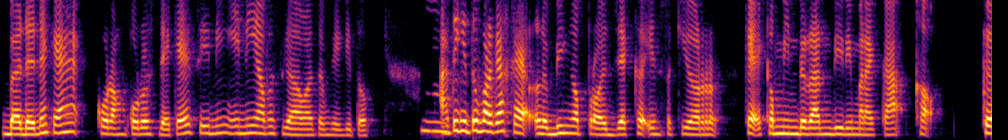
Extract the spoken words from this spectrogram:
badannya kayak kurang kurus deh kayak si ini ini apa segala macam kayak gitu. Hmm. I think itu mereka kayak lebih nge-project ke insecure kayak keminderan diri mereka ke ke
